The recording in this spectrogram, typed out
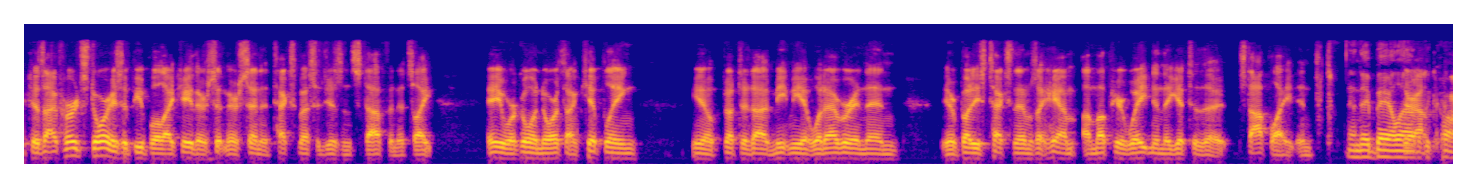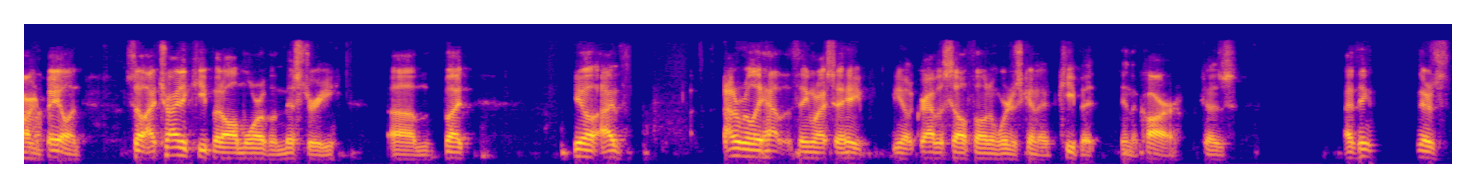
Because I've heard stories of people like, hey, they're sitting there sending text messages and stuff, and it's like, hey, we're going north on Kipling, you know, da, da, da, meet me at whatever, and then their buddies texting them like, hey, I'm I'm up here waiting, and they get to the stoplight and And they bail out out of the the car car. and bailing. So I try to keep it all more of a mystery, um, but you know, I've I don't really have the thing where I say, hey, you know, grab a cell phone and we're just gonna keep it in the car because I think there's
